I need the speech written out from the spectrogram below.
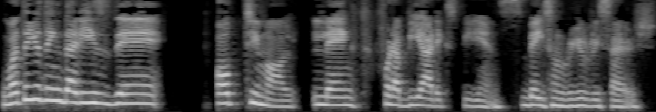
what do you think that is the optimal length for a VR experience based on your research?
